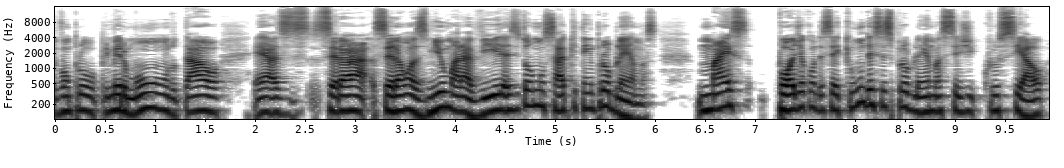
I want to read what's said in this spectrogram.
vamos pro primeiro mundo tal, é as, será, serão as mil maravilhas, e todo mundo sabe que tem problemas. Mas pode acontecer que um desses problemas seja crucial,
